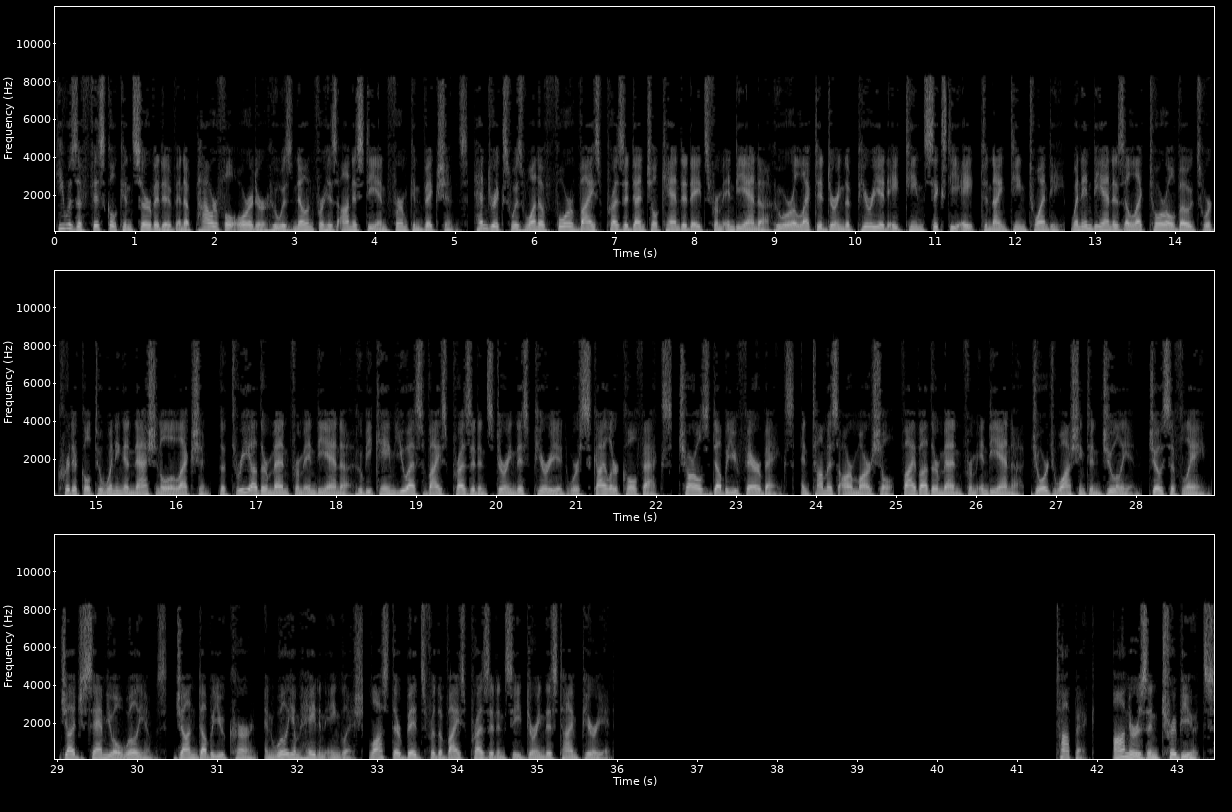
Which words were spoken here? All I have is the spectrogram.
He was a fiscal conservative and a powerful orator who was known for his honesty and firm convictions. Hendricks was one of four vice presidential candidates from Indiana who were elected during the period 1868 to 1920, when Indiana's electoral votes were critical to winning a national election. The three other men from Indiana who became U.S. vice presidents during this period were Schuyler Colfax, Charles W. Fairbanks, and Thomas R. Marshall. Five other men from Indiana George Washington Julian, Joseph Lane, Judge Samuel Williams, John W. Kern, and William Hayden English, lost their bids for the vice presidency during this time period. Honours and tributes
